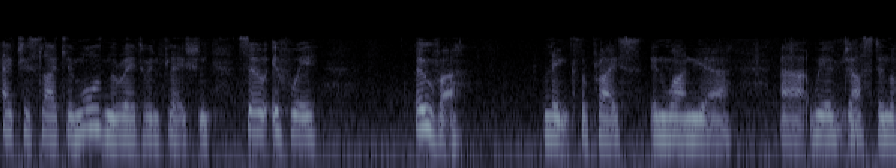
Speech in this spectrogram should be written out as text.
actually slightly more than the rate of inflation. So if we over link the price in one year. Uh, we adjust in the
